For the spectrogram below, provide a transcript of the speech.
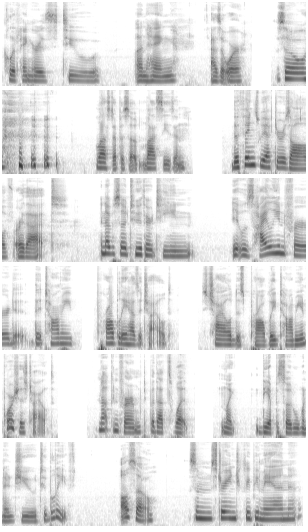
cliffhangers to unhang, as it were. So, last episode, last season, the things we have to resolve are that in episode 213, it was highly inferred that Tommy probably has a child. His child is probably Tommy and Portia's child. Not confirmed, but that's what, like, the episode wanted you to believe. Also, some strange, creepy man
